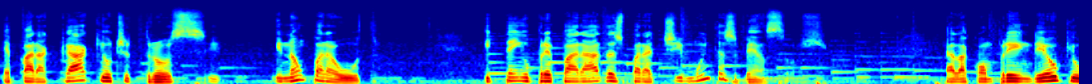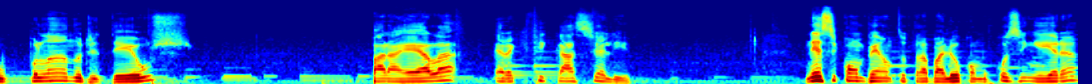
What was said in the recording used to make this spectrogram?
É para cá que eu te trouxe e não para outro. E tenho preparadas para ti muitas bênçãos. ela compreendeu que o plano de Deus para ela era que ficasse ali. Nesse convento trabalhou como cozinheira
